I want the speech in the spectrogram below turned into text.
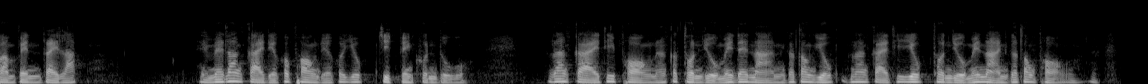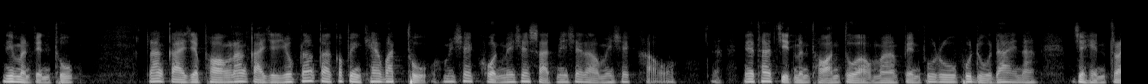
ความเป็นไตรลักษณ์เห็นไหมร่างกายเดี๋ยวก็พองเดี๋ยวก็ยุบจิตเป็นคนดู ร่างกายที่พองนะก็ทนอยู่ไม่ได้นาน ก็ต้องยุบ ร่างกายที่ยุบทนอยู่ไม่นานก็ต้องพอง นี่มันเป็นทุกข์ ร่างกายจะพอง ร่างกายจะยุบ ร่างกายก็เป็นแค่วัตถุ ไม่ใช่คน ไม่ใช่สัตว์ ไม่ใช่เรา ไม่ใช่เขา เนี่ยถ้าจิตมันถอนตัวออกมาเป็นผู้รู้ผู้ดูได้นะ จะเห็นไตร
